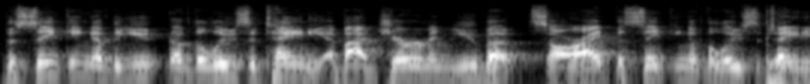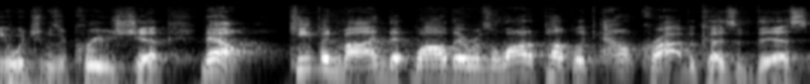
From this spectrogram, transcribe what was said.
the sinking of the of the Lusitania by German U-boats. All right, the sinking of the Lusitania, which was a cruise ship. Now, Keep in mind that while there was a lot of public outcry because of this,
